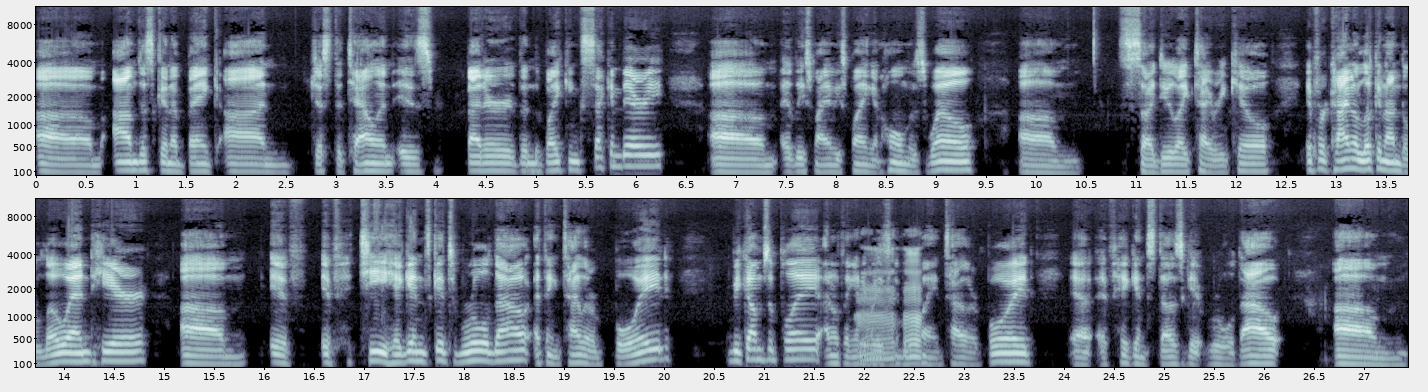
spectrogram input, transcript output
Um, I'm just gonna bank on just the talent is better than the Vikings secondary. Um, at least Miami's playing at home as well. Um, so I do like Tyreek Hill. If we're kind of looking on the low end here, um, if if Tee Higgins gets ruled out, I think Tyler Boyd becomes a play. I don't think anybody's going to be playing Tyler Boyd uh, if Higgins does get ruled out. Um,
